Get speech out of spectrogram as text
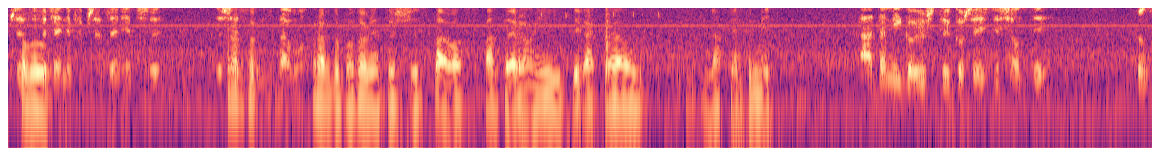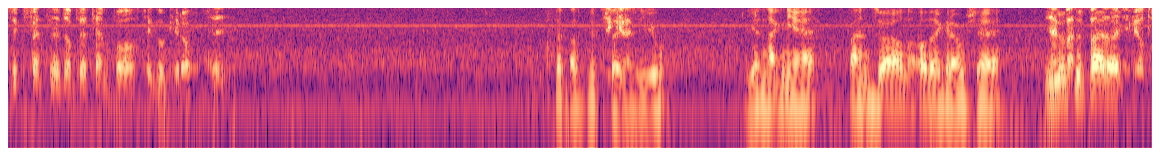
przez to był- zwyczajne wyprzedzenie, czy coś się z tym stało. Prawdopodobnie coś się stało z Panterą i Syraxa na piątym miejscu. Adam jego już tylko 60. Konsekwentne, dobre tempo tego kierowcy. Sebas wyprzedził. Jednak nie. Pan John odegrał się. I Seba spada na dziewiątą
